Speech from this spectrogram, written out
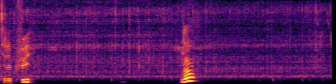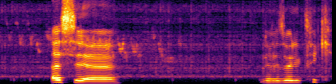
C'est la pluie? Non? Ah, c'est. euh, Les réseaux électriques.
